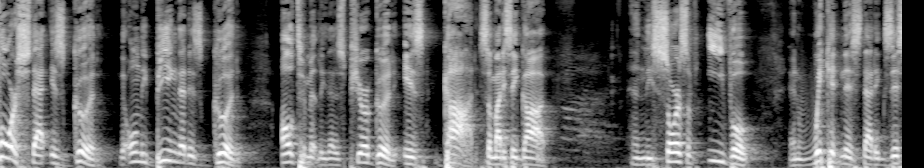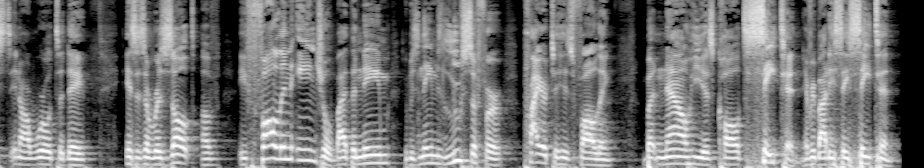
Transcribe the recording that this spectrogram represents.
force that is good, the only being that is good, ultimately, that is pure good, is God. Somebody say God. And the source of evil and wickedness that exists in our world today is as a result of a fallen angel by the name, his name is Lucifer prior to his falling, but now he is called Satan. Everybody say Satan,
